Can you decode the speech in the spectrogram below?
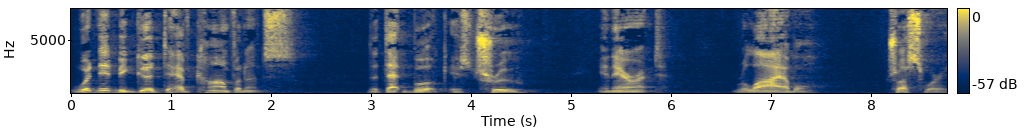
wouldn't it be good to have confidence that that book is true, inerrant, reliable, trustworthy?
